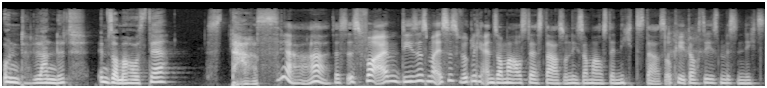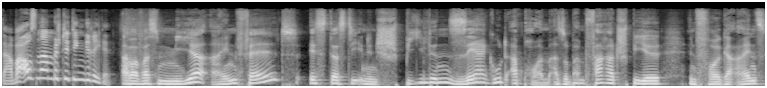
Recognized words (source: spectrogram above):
und landet im Sommerhaus der Stars. Ja, das ist vor allem dieses Mal ist es wirklich ein Sommerhaus der Stars und nicht Sommerhaus der Nichtstars. Okay, doch, sie ist ein bisschen Nichtstar. Aber Ausnahmen bestätigen die Regel. Aber was mir einfällt, ist, dass die in den Spielen sehr gut abräumen. Also beim Fahrradspiel in Folge 1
